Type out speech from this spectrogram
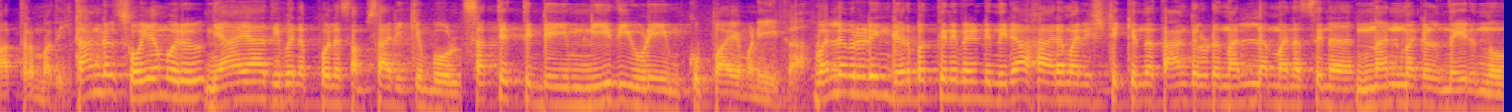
മാത്രം മതി. താങ്കൾ സ്വയം ഒരു ന്യായാധിപനെ പോലെ സംസാരിക്കുമ്പോൾ സത്യത്തിന്റെയും നീതിയുടെയും കുപ്പായമണിയുക. വല്ലവരുടെയും ഗർഭത്തിന് വേണ്ടി നിരാഹാരം അനുഷ്ഠിക്കുന്ന താങ്കളുടെ നല്ല മനസ്സിന് നന്മകൾ നേരുന്നു.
